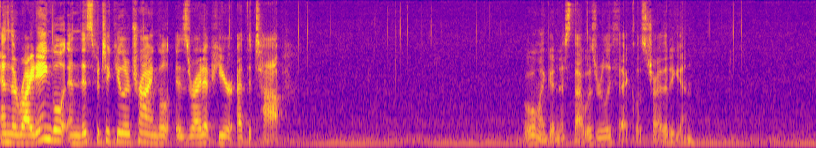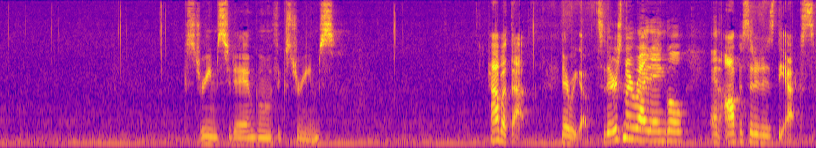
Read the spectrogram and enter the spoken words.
And the right angle in this particular triangle is right up here at the top. Oh my goodness, that was really thick. Let's try that again. Extremes today. I'm going with extremes. How about that? There we go. So there's my right angle, and opposite it is the x.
